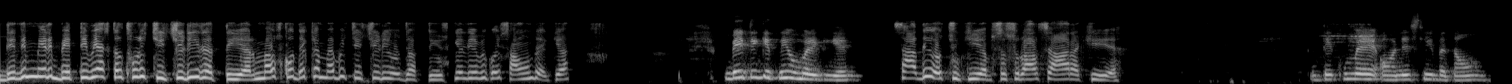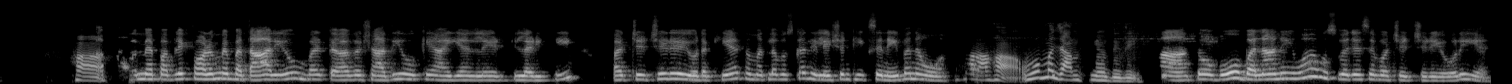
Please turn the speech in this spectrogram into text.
दीदी मेरी बेटी भी आजकल थोड़ी चिड़चिड़ी रहती है यार। मैं उसको देख के मैं भी चिड़चिड़ी हो जाती हूँ। उसके लिए भी कोई साउंड है क्या? बेटी कितनी उम्र की है? शादी हो चुकी है अब ससुराल से आ रखी है। देखो मैं ऑनेस्टली बताऊँ। हाँ। मैं पब्लिक फोरम में बता रही हूँ बट अगर शादी होके आई है लड़की लड़की और चिड़चिड़ी हो रखी है तो मतलब उसका रिलेशन ठीक से नहीं बना हुआ। हाँ हाँ वो मैं जानती हूँ दीदी। हाँ तो वो बना नहीं हुआ उस वजह से वो चिड़चिड़ी हो रही है।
